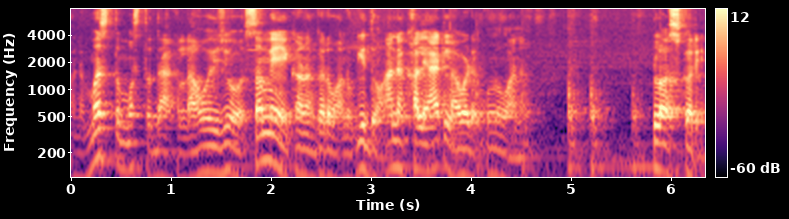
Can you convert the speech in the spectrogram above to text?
અને મસ્ત મસ્ત દાખલા હોય જો. સમીકરણ કરવાનું કીધું. આને ખાલી આટલા વડે ગુણવાના. પ્લસ કરી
